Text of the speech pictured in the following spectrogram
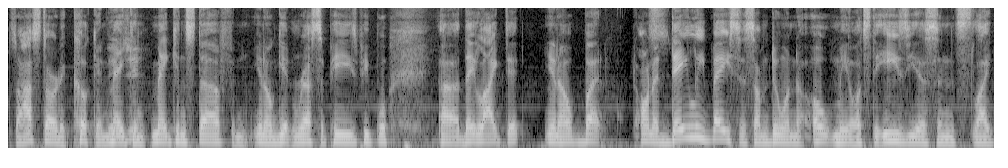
So I started cooking, making you? making stuff, and you know, getting recipes. People, uh, they liked it, you know, but. On a daily basis, I'm doing the oatmeal. It's the easiest, and it's like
